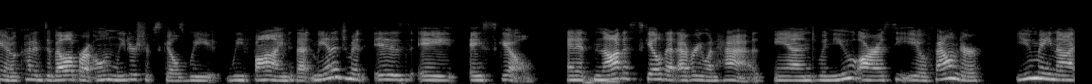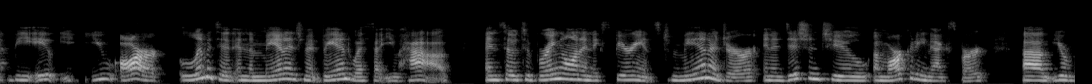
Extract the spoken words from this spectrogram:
you know kind of develop our own leadership skills, we we find that management is a a skill, and it's not a skill that everyone has. And when you are a CEO founder, you may not be you are limited in the management bandwidth that you have. And so to bring on an experienced manager in addition to a marketing expert um, you're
